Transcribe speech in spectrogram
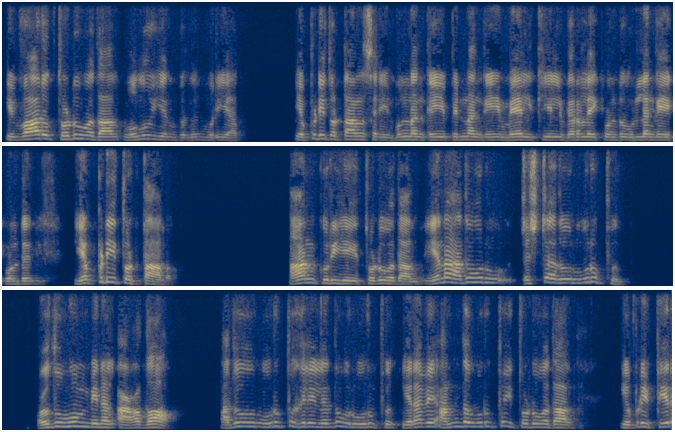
இவ்வாறு தொடுவதால் ஒலு என்பது முறியாது. எப்படி தொட்டாலும் சரி முன்னங்கை பின்னங்கை மேல் கீழ் விரலை கொண்டு உள்ளங்கையை கொண்டு எப்படி தொட்டாலும். ஆண்குறியை தொடுவதால் ஏன்னா அது ஒரு ஜஸ்ட் அது ஒரு உறுப்பு. அதுவும் மினல் ஆதா அது ஒரு உறுப்புகளிலிருந்து ஒரு உறுப்பு. எனவே அந்த உறுப்பை தொடுவதால் எப்படி பிற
